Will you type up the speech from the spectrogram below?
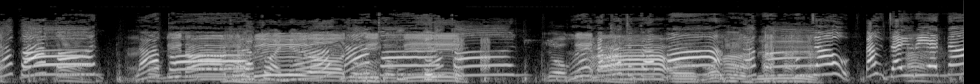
ลาก่อนลาก่อนโชคดีนะลาก่อนโชคดีโชคดีลาก่อนโชคดีแล้นะวข้าจะกลับมาโอ้โหโชคดีพวกเจ้าตั้งใจเรียนนะ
